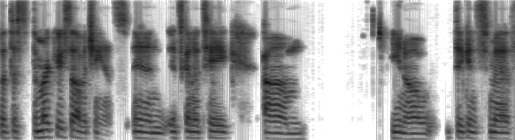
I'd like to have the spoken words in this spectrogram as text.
But this, the Mercury still have a chance. And it's going to take, um, you know, Diggins Smith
